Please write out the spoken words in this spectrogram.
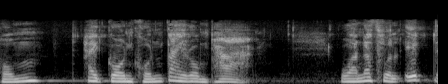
ผม ให้โกนขนใต้ร่มผ้าวานัสฟุลอิฟเด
